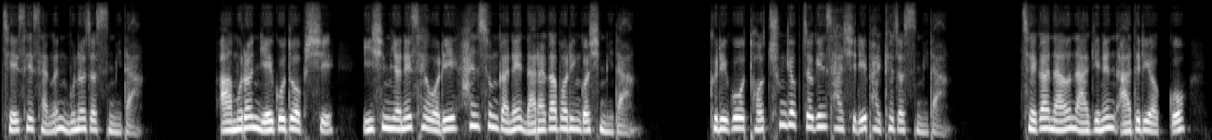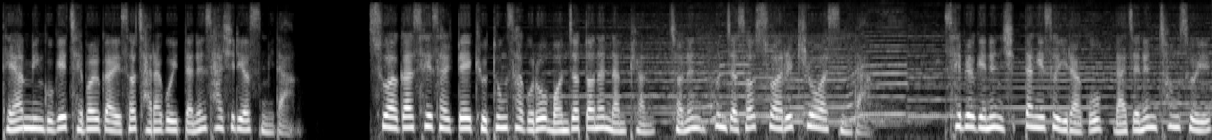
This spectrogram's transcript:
제 세상은 무너졌습니다. 아무런 예고도 없이 20년의 세월이 한순간에 날아가 버린 것입니다. 그리고 더 충격적인 사실이 밝혀졌습니다. 제가 낳은 아기는 아들이었고 대한민국의 재벌가에서 자라고 있다는 사실이었습니다. 수아가 3살 때 교통사고로 먼저 떠난 남편, 저는 혼자서 수아를 키워왔습니다. 새벽에는 식당에서 일하고 낮에는 청소일,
